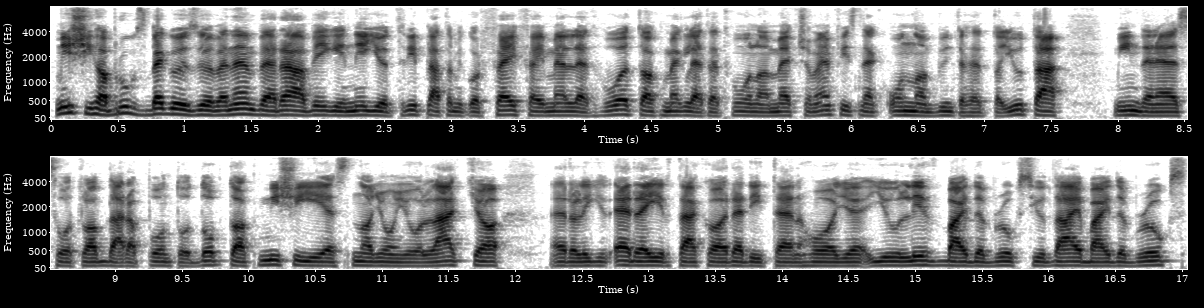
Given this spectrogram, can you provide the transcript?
Misi, ha Brooks begőzölve nem ver rá a végén 4-5 triplát, amikor fejfej mellett voltak, meg lehetett volna a meccs a Memphisnek, onnan büntetett a Utah, minden elszólt labdára pontot dobtak, Misi ezt nagyon jól látja, Erről, erre írták a Redditen, hogy you live by the Brooks, you die by the Brooks,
